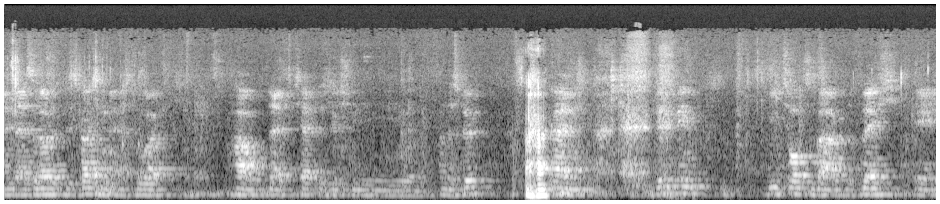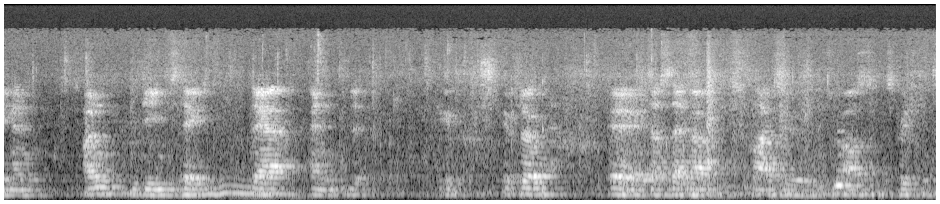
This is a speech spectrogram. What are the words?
and there's a lot of discussion as to what, how that chapter is usually understood. Uh-huh. And do you think he talks about the flesh in an unredeemed state there, and the, if, if so, uh, does that not apply to, to us as Christians?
